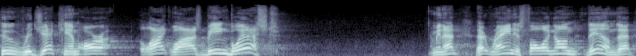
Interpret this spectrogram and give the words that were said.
who reject Him are likewise being blessed. I mean, that, that rain is falling on them. That,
